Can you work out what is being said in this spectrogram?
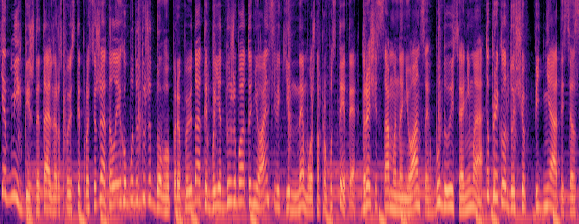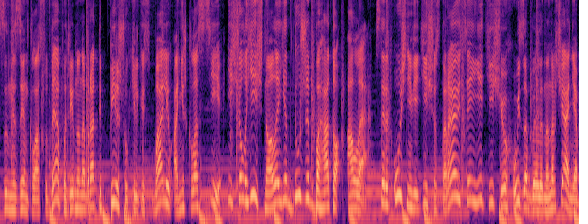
Я б міг більш детально розповісти про сюжет, але його буде дуже довго переповідати, бо є дуже багато нюансів, які не можна пропустити. До речі, саме на нюансах будується аніме. До прикладу, щоб піднятися з низин класу D, потрібно набрати більшу кількість балів, аніж клас C. І що логічно, але є дуже багато але. Серед учнів є ті, що стараються, і є ті, що хуй забили на навчання.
